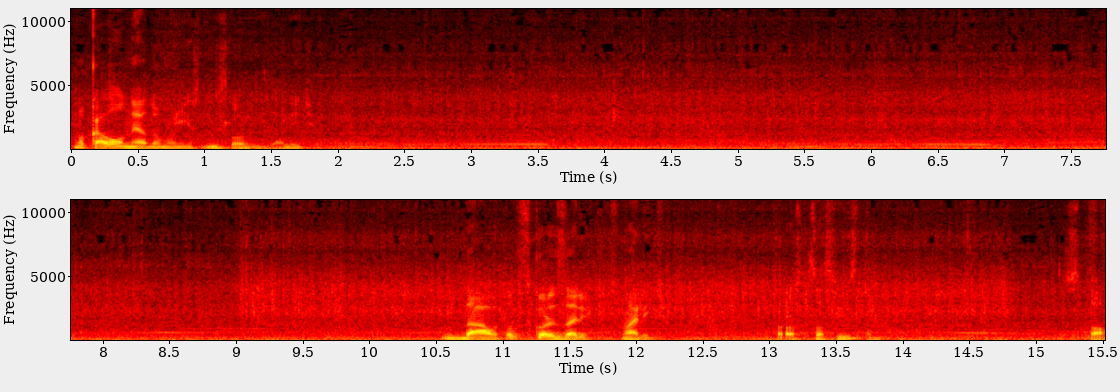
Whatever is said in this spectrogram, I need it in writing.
Ну, колонны, я думаю, не, не сложно залить. Да, вот тут скорость заливки, смотрите. Просто со свистом. 100.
